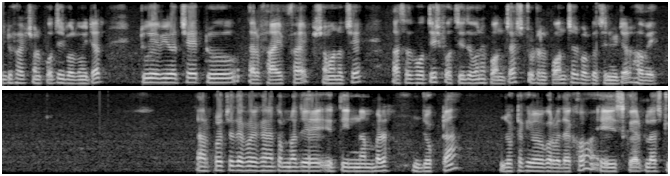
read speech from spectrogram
ইন্টু ফাইভ সমান পঁচিশ বর্গমিটার। টু এ বি হচ্ছে টু তার ফাইভ ফাইভ সমান হচ্ছে পাঁচ হাজার পঁচিশ পঁচিশ দুগুণে পঞ্চাশ টোটাল পঞ্চাশ বর্গ সেন্টিমিটার হবে। তারপর হচ্ছে দেখো এখানে তোমরা যে তিন নাম্বার যোগটা যোগটা কীভাবে করবে দেখো A square plus two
